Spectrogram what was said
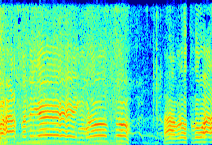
Aço, amiguinho, broto. Ah, broto do aço.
